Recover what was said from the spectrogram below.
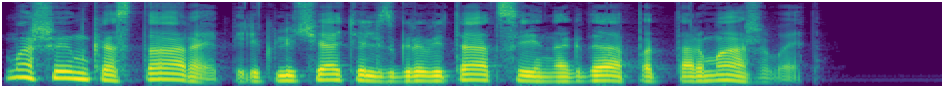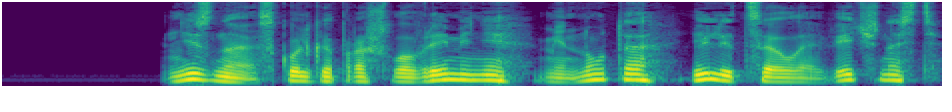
«Машинка старая, переключатель с гравитацией иногда подтормаживает. Не знаю, сколько прошло времени, минута или целая вечность,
